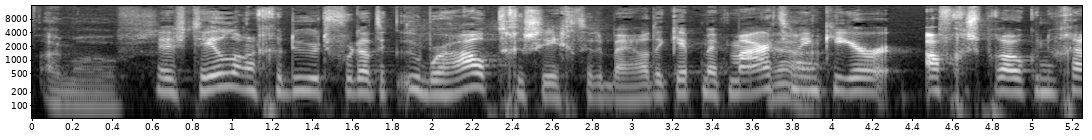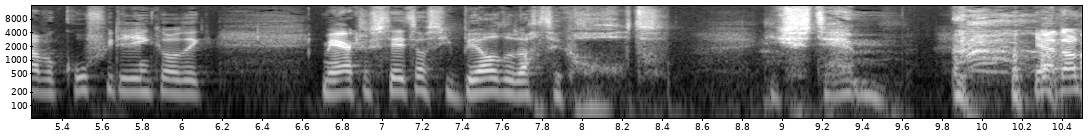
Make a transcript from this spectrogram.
Uit mijn hoofd. Het heeft heel lang geduurd voordat ik überhaupt gezichten erbij had. Ik heb met Maarten Ja. een keer afgesproken, nu gaan we koffie drinken. Want ik merkte steeds als hij belde, dacht ik, god, die stem. Ja, dan,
